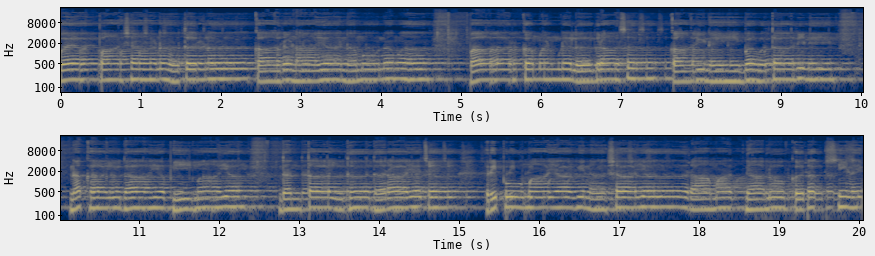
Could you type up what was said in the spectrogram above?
पयःपाषाणतरणकारणाय नमो नमः बालार्कमण्डलग्रासकारिणे भवतारिणे नखायुधाय भीमाय दन्तायुधधराय च रिपुमाया विनशाय रामाज्ञालोकरक्षिणे।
